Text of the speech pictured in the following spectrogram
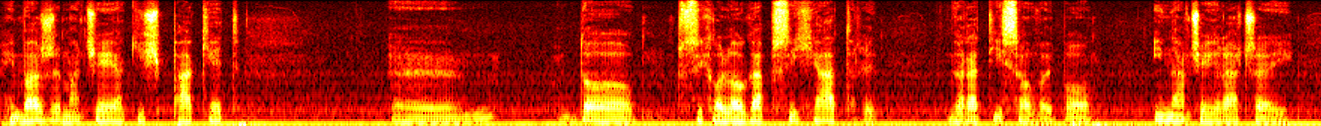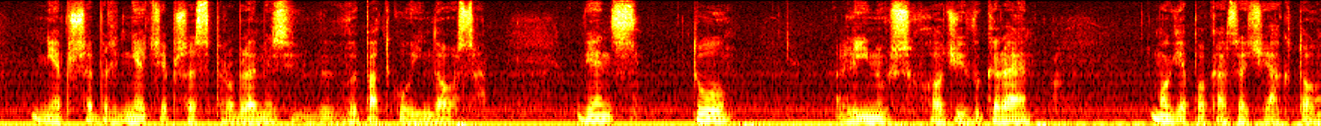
chyba że macie jakiś pakiet yy, do psychologa, psychiatry gratisowy, bo inaczej raczej nie przebrniecie przez problemy z, wypadku Windowsa. Więc tu Linux wchodzi w grę. Mogę pokazać jak to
